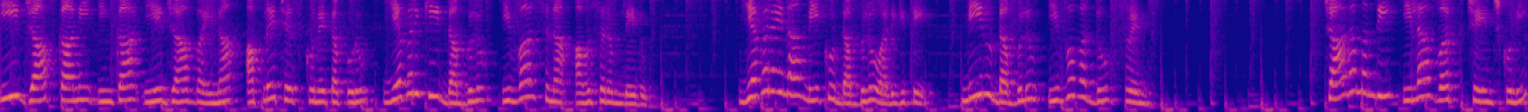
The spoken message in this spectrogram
ఈ జాబ్ కానీ ఇంకా ఏ జాబ్ అయినా అప్లై చేసుకునేటప్పుడు ఎవరికీ డబ్బులు ఇవ్వాల్సిన అవసరం లేదు. ఎవరైనా మీకు డబ్బులు అడిగితే మీరు డబ్బులు ఇవ్వవద్దు ఫ్రెండ్స్ చాలా మంది ఇలా వర్క్ చేయించుకుని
